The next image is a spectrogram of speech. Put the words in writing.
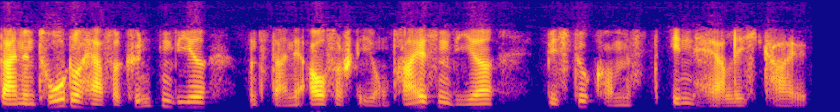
Deinen Tod, o Herr, verkünden wir und deine Auferstehung preisen wir, bis du kommst in Herrlichkeit.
